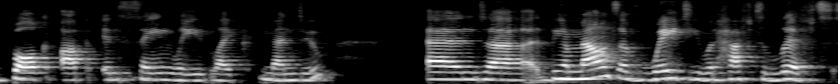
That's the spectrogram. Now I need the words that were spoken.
bulk up insanely like men do. And uh, the amount of weight you would have to lift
